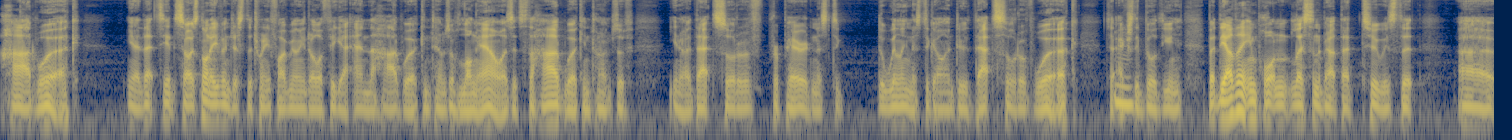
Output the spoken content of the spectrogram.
hard work, you know, that's it. So it's not even just the twenty five million dollar figure and the hard work in terms of long hours. It's the hard work in terms of you know that sort of preparedness to the willingness to go and do that sort of work to actually build the union. But the other important lesson about that too is that. Uh,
